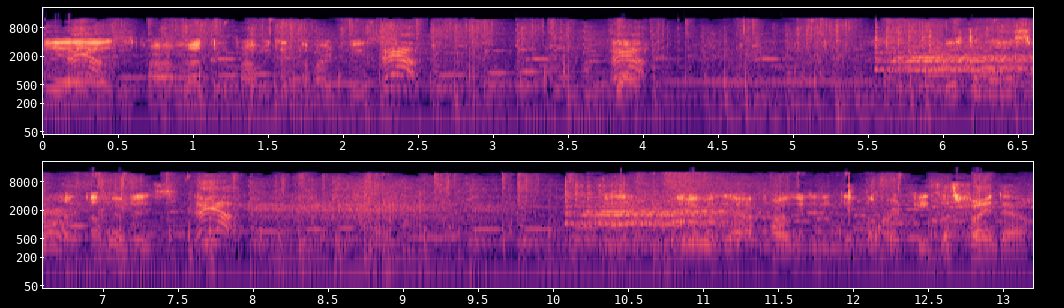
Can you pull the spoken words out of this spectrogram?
Yeah, this is probably, I'm not gonna probably get the heart piece. Go. Where's the last one? Oh, here it is. There we go. I probably didn't get the heart piece. Let's find out.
